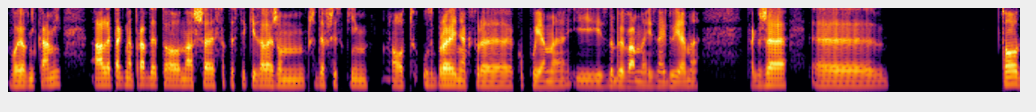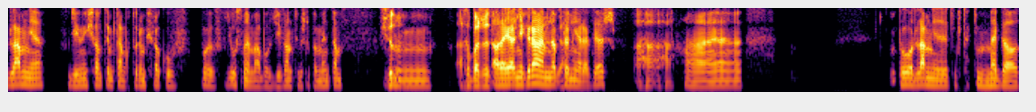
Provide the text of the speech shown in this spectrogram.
wojownikami, ale tak naprawdę to nasze statystyki zależą przede wszystkim od uzbrojenia, które kupujemy i zdobywamy i znajdujemy. Także e, to dla mnie w 90 tam którymś roku w ósmym albo w dziewiątym, już nie pamiętam. Siódmym? Mm, A chyba, że... Ale ja nie grałem na premierę, wiesz? Aha, aha. E, było dla mnie jakimś takim mega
